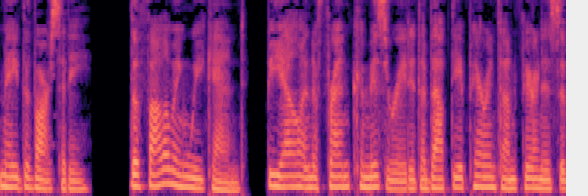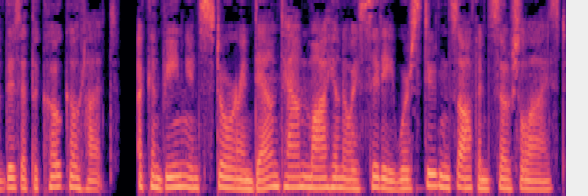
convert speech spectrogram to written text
made the varsity. The following weekend, BL and a friend commiserated about the apparent unfairness of this at the Cocoa Hut, a convenience store in downtown Mahanoy City where students often socialized.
